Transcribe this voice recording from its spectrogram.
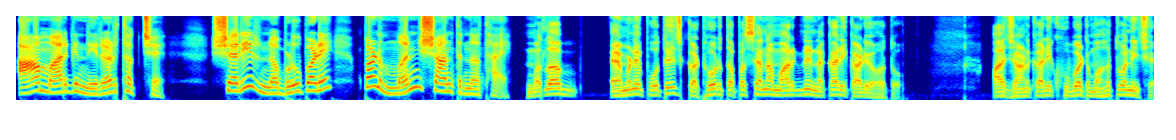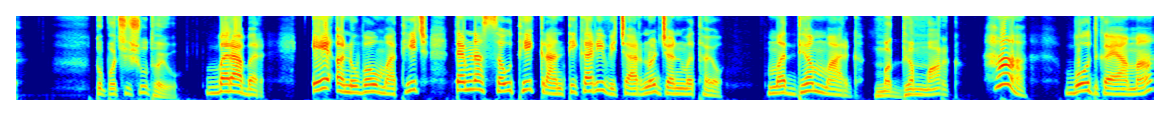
આ માર્ગ નિરર્થક છે. શરીર નબળું પડે પણ મન શાંત ન થાય. મતલબ એમણે પોતે જ કઠોર તપસ્યાના માર્ગને નકારી કાઢ્યો હતો. આ જાણકારી ખૂબ જ મહત્વની છે. તો પછી શું થયું? બરાબર. એ અનુભવમાંથી જ તેમના સૌથી ક્રાંતિકારી વિચારનો જન્મ થયો. મધ્યમ માર્ગ. મધ્યમ માર્ગ? હા. બોધગયામાં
